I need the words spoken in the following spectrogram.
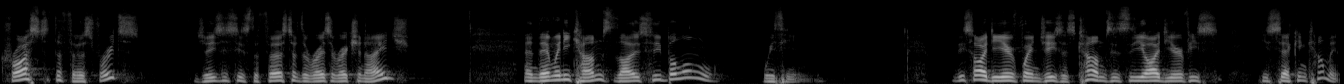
Christ, the first fruits. Jesus is the first of the resurrection age. And then when he comes, those who belong with him. This idea of when Jesus comes is the idea of his, his second coming.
